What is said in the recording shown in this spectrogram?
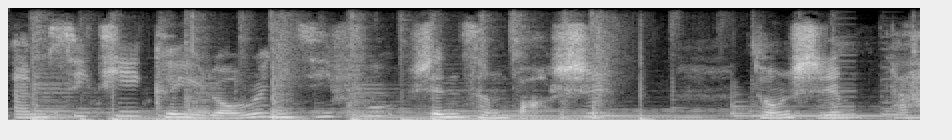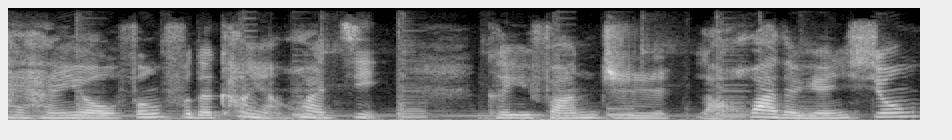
MCT 可以柔润肌肤、深层保湿，同时它还含有丰富的抗氧化剂。可以防止老化的元凶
